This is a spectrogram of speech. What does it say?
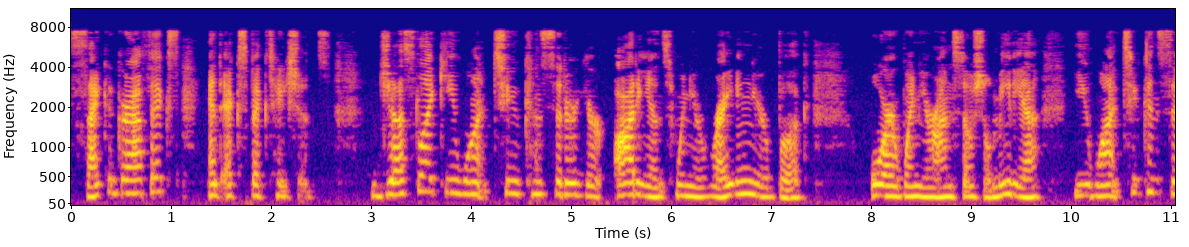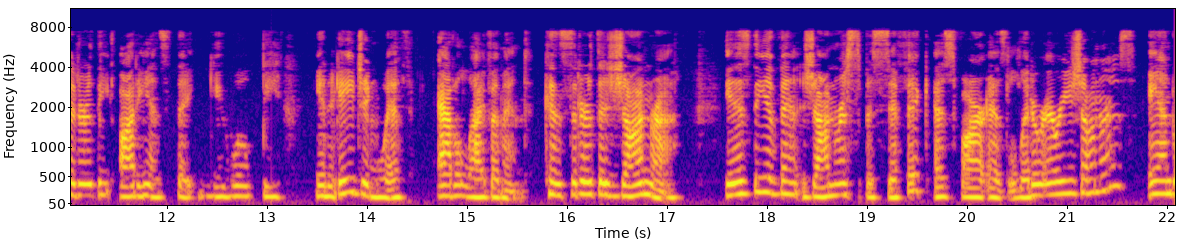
psychographics, and expectations. Just like you want to consider your audience when you're writing your book or when you're on social media, you want to consider the audience that you will be engaging with at a live event. Consider the genre is the event genre specific as far as literary genres and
